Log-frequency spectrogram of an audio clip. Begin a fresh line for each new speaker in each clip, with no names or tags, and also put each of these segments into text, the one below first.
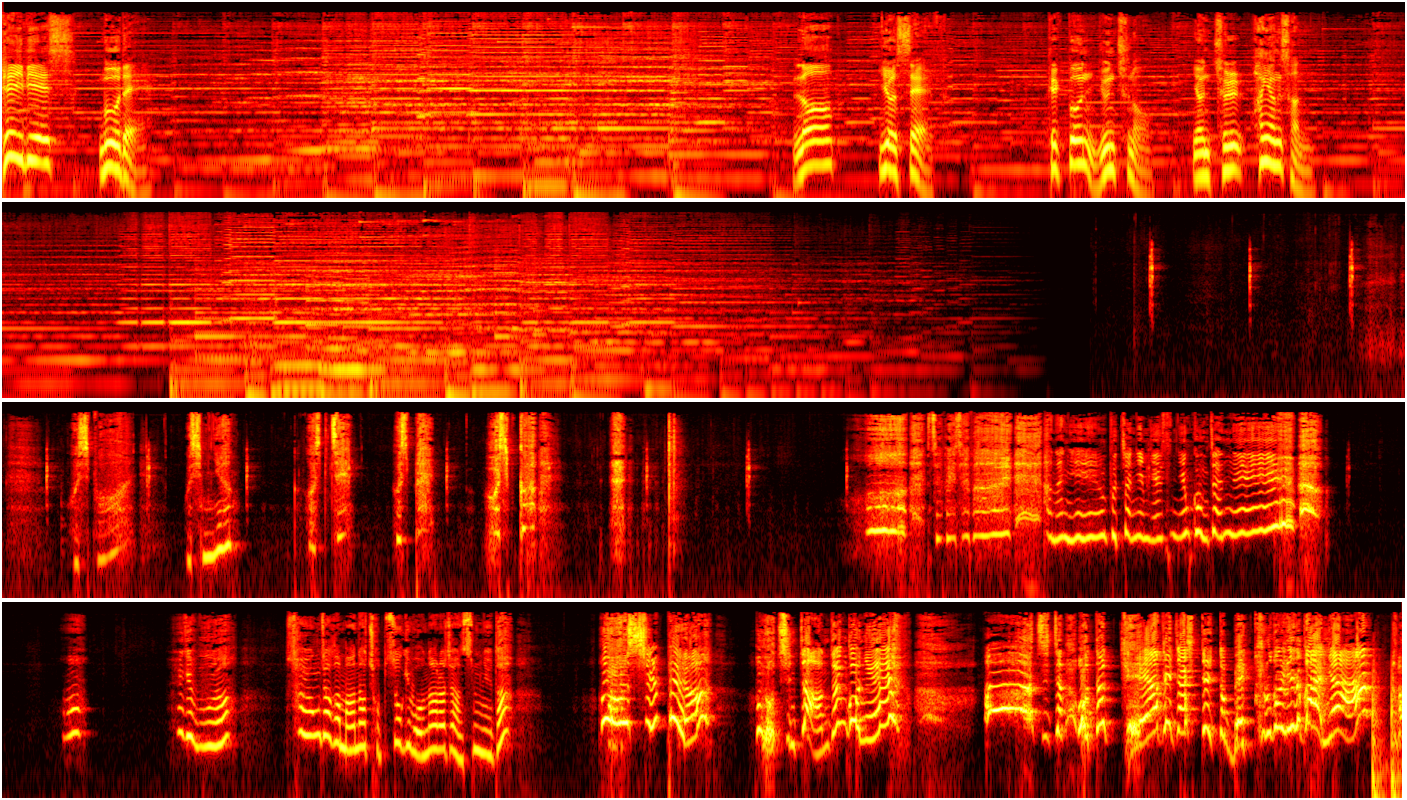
KBS 무대 Love Yourself 극본 윤춘호 연출 황영선
55, 56, 57, 58, 59. 어, 제발, 제발. 하나님, 부처님, 예수님, 공자님. 어? 이게 뭐야? 사용자가 많아 접속이 원활하지 않습니다? 어, 실패야? 너 진짜 안 된 거니? 아, 진짜, 어떤 개아들 자식들 또 매크로 돌리는 거 아니야?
